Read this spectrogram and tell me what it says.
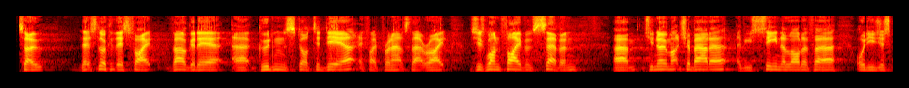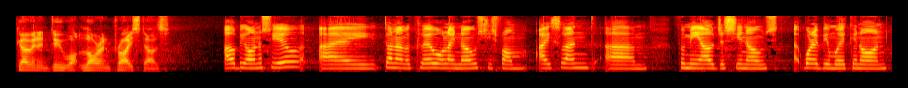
So let's look at this fight. Valgadir uh, Gudensdottir, if I pronounce that right. She's won five of seven. Um, do you know much about her? Have you seen a lot of her? Or do you just go in and do what Lauren Price does? I'll be honest with you, I don't have a clue. All I know, she's from Iceland. Um, for me, I'll just, you know, what I've been working on,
